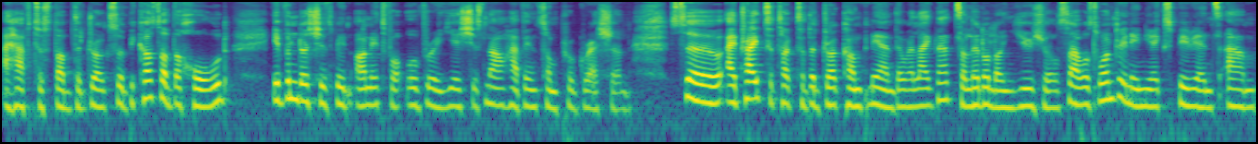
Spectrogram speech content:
I have to stop the drug. So because of the hold, even though she's been on it for over a year, she's now having some progression. So I tried to talk to the drug company, and they were like, "That's a little unusual." So I was wondering, in your experience, um,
